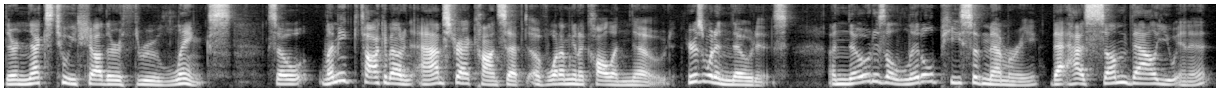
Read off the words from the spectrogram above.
They're next to each other through links. So let me talk about an abstract concept of what I'm going to call a node. Here's what a node is a node is a little piece of memory that has some value in it,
